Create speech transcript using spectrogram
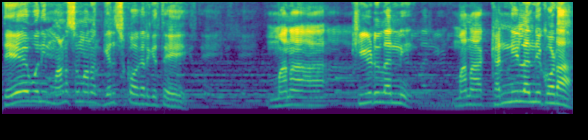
దేవుని మనసు మనం గెలుచుకోగలిగితే మన కీడులన్నీ మన కన్నీళ్ళన్నీ కూడా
